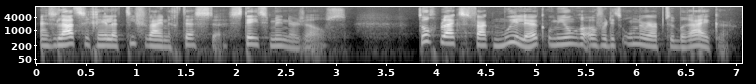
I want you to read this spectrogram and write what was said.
En ze laten zich relatief weinig testen, steeds minder zelfs. Toch blijkt het vaak moeilijk om jongeren over dit onderwerp te bereiken.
